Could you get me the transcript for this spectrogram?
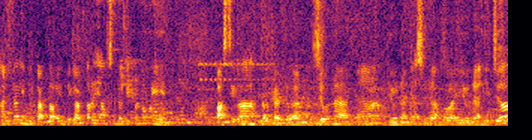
ada indikator-indikator yang sudah dipenuhi. Pastilah terkait dengan zonanya zonanya sudah mulai zona hijau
